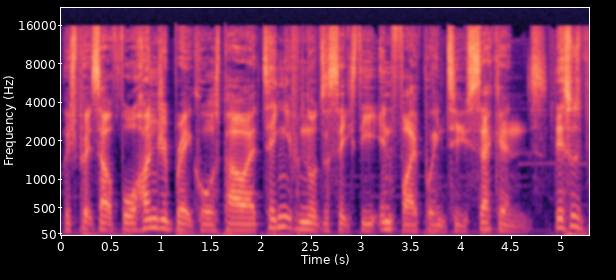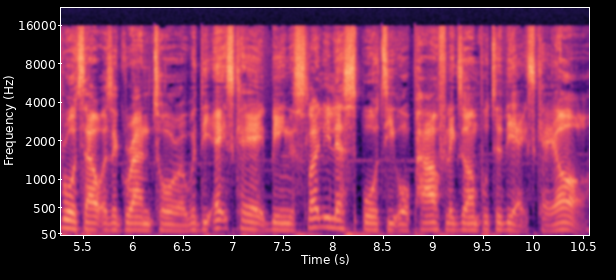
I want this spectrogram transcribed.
which puts out 400 brake horsepower, taking it from 0 to 60 in 5.2 seconds. This was brought out as a Grand Tourer, with the XK8 being the slightly less sporty or powerful example to the XKR.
